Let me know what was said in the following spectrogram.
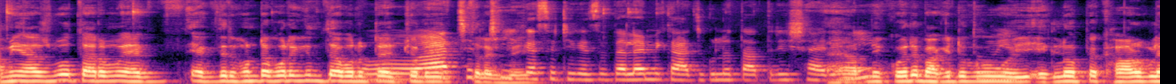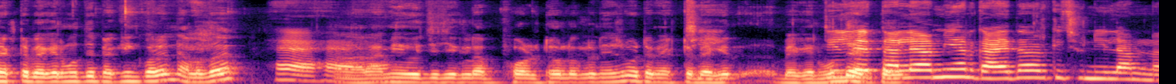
আমি আসব তার এক এক দেড় ঘণ্টা পরে কিন্তু আবার ওটা চলে আচ্ছা যেতে লাগবে। ঠিক আছে ঠিক আছে। তাহলে আমি কাজগুলো তাড়াতাড়ি সারি হ্যাঁ, আপনি করে বাকিটুকু ওই এগুলো খাওয়ারগুলো একটা ব্যাগের মধ্যে প্যাকিং করেন আলাদা। হ্যাঁ হ্যাঁ আর আমি ওই যে যেগুলো ফল টল ওগুলো নিয়ে আসব ওটা আমি একটা ব্যাগের ব্যাগের মধ্যে দিলে তাহলে আমি আর গায়ে দেওয়ার কিছু নিলাম না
